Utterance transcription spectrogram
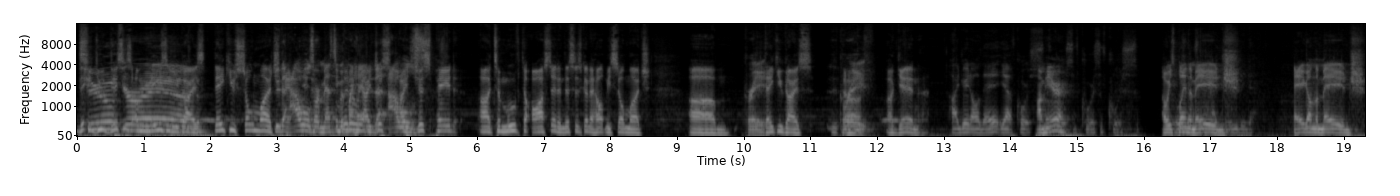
Th- Two Dude, this is amazing, you guys. Thank you so much. Dude, the owls are messing with my literally, head. I The just, I just paid uh, to move to Austin, and this is going to help me so much. Um, Great. Thank you, guys. uh, Great. again. Hydrate all day? Yeah, of course. I'm here. Of here. course, of course, of course. Oh, he's playing the mage. Egg on the mage.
